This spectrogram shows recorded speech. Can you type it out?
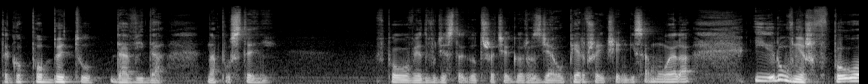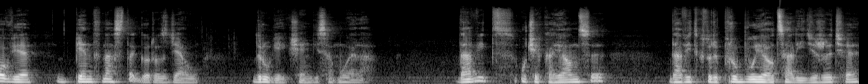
tego pobytu Dawida na pustyni. W połowie 23 rozdziału pierwszej księgi Samuela i również w połowie 15 rozdziału drugiej księgi Samuela. Dawid uciekający, Dawid, który próbuje ocalić życie,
